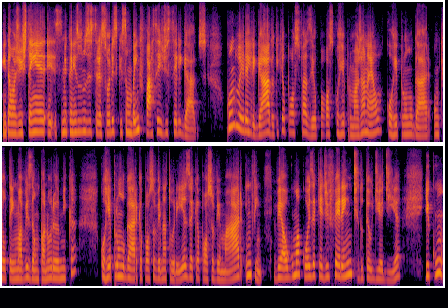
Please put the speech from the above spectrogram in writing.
Então, a gente tem esses mecanismos estressores que são bem fáceis de ser ligados. Quando ele é ligado, o que, que eu posso fazer? Eu posso correr para uma janela, correr para um lugar onde eu tenho uma visão panorâmica, correr para um lugar que eu posso ver natureza, que eu posso ver mar, enfim, ver alguma coisa que é diferente do teu dia a dia. E com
